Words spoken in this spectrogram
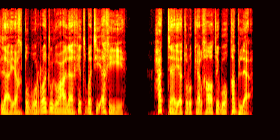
لا يخطب الرجل على خطبة أخيه حتى يترك الخاطب قبله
